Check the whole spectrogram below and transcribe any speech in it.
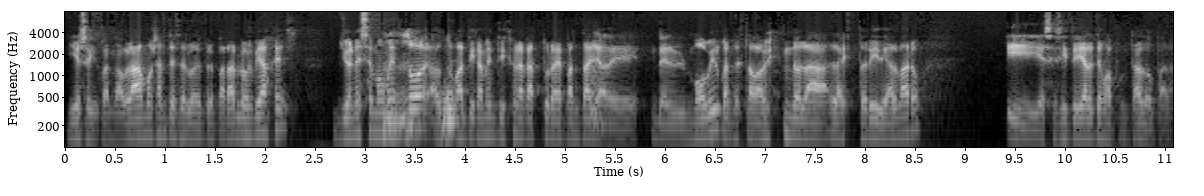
y eso, y cuando hablábamos antes de lo de preparar los viajes, yo en ese momento automáticamente hice una captura de pantalla de, del móvil cuando estaba viendo la, la story de Álvaro y ese sitio ya le tengo apuntado para,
